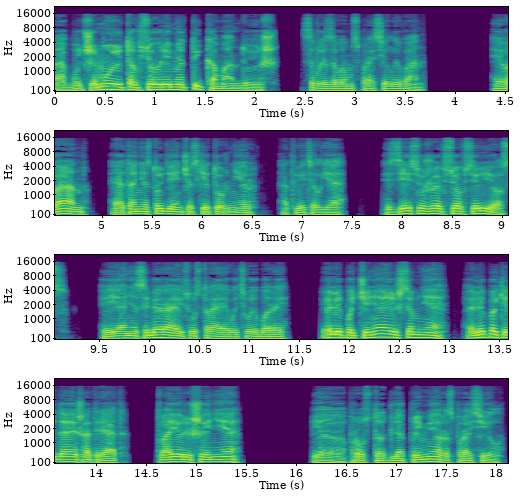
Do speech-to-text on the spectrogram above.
А почему это все время ты командуешь? с вызовом спросил Иван. Иван, это не студенческий турнир, ответил я. Здесь уже все всерьез, и я не собираюсь устраивать выборы. Или подчиняешься мне, или покидаешь отряд. Твое решение. Я просто для примера спросил,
